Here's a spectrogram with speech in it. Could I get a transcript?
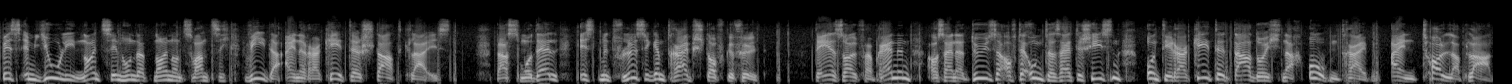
bis im Juli 1929 wieder eine Rakete startklar ist. Das Modell ist mit flüssigem Treibstoff gefüllt. Der soll verbrennen, aus einer Düse auf der Unterseite schießen und die Rakete dadurch nach oben treiben. Ein toller Plan.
